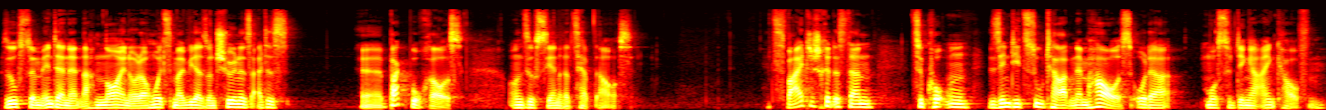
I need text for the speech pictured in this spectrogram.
suchst du im Internet nach einem neuen oder holst mal wieder so ein schönes altes äh, Backbuch raus und suchst dir ein Rezept aus. Der zweite Schritt ist dann zu gucken, sind die Zutaten im Haus oder musst du Dinge einkaufen.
